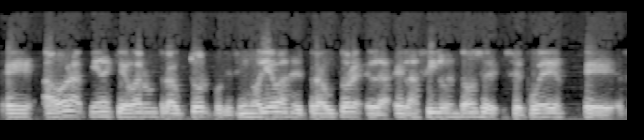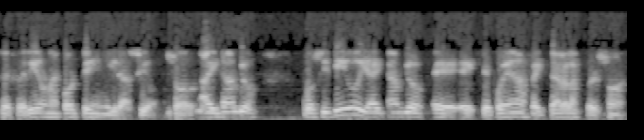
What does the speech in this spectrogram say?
eh, ahora tienes que llevar un traductor, porque si no llevas el traductor, el, asilo entonces se puede eh, referir a una corte de inmigración. hay cambios positivos y hay cambios eh, que pueden afectar a las personas.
